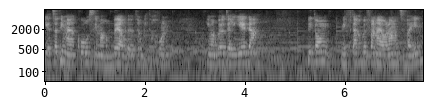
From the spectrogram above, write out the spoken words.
שיצאתי מהקורס עם הרבה הרבה יותר ביטחון, עם הרבה יותר ידע. פתאום נפתח בפניי עולם הצבעים,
